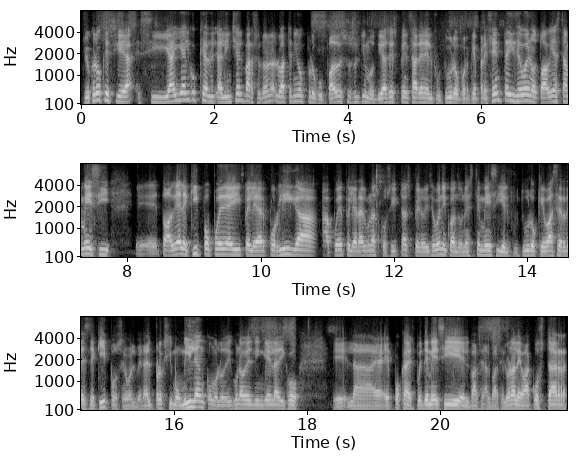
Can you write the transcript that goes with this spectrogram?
Yo creo que si, si hay algo que al, hincha del Barcelona lo ha tenido preocupado estos últimos días es pensar en el futuro, porque presenta y dice, bueno, todavía está Messi, eh, todavía el equipo puede ahí pelear por liga, puede pelear algunas cositas, pero dice, bueno, y cuando no esté Messi y el futuro, ¿qué va a hacer de este equipo? ¿Se volverá el próximo Milan? Como lo dijo una vez Minguela, dijo, eh, la época después de Messi el al Barcelona le va a costar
